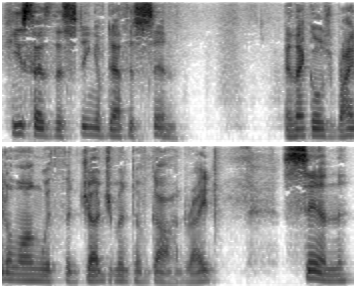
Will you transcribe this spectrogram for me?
He says the sting of death is sin. And that goes right along with the judgment of God, right? Sin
